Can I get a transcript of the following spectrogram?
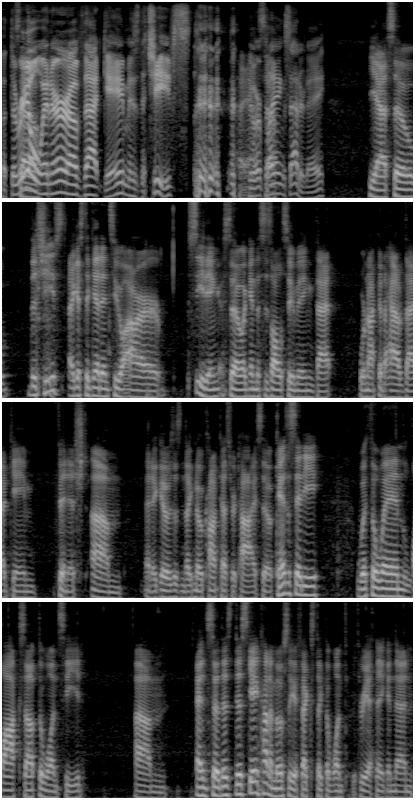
but the So- real winner of that game is the Chiefs, who are so- playing Saturday. Yeah, so the Chiefs, I guess to get into our seeding, so again, this is all assuming that we're not going to have that game finished. Um, and it goes as like no contest or tie. So Kansas City with the win locks up the one seed. Um, and so this this game kind of mostly affects like the one through three, I think, and then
